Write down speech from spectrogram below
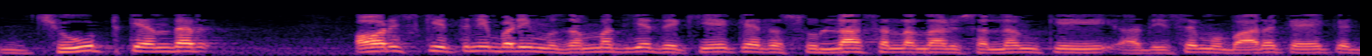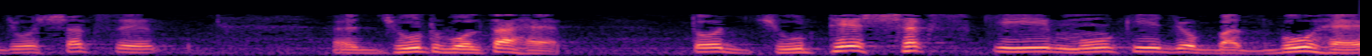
جھوٹ کے اندر اور اس کی اتنی بڑی مذمت یہ دیکھیے کہ رسول اللہ صلی اللہ علیہ وسلم کی حدیث مبارک ہے کہ جو شخص جھوٹ بولتا ہے تو جھوٹے شخص کی منہ کی جو بدبو ہے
